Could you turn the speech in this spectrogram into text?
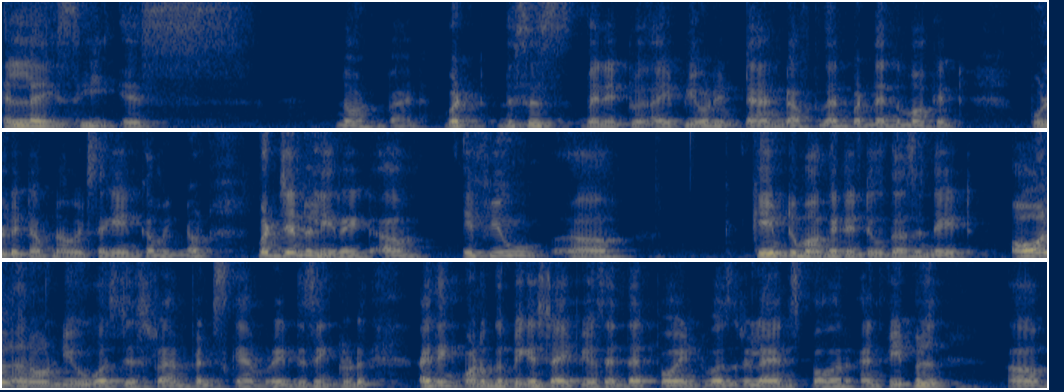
lic is not bad but this is when it was ipo'd it tanked after that but then the market pulled it up. Now it's again coming down. But generally, right, um, if you uh, came to market in 2008, all around you was just rampant scam, right? This included, I think, one of the biggest IPOs at that point was Reliance Power, and people. Uh,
